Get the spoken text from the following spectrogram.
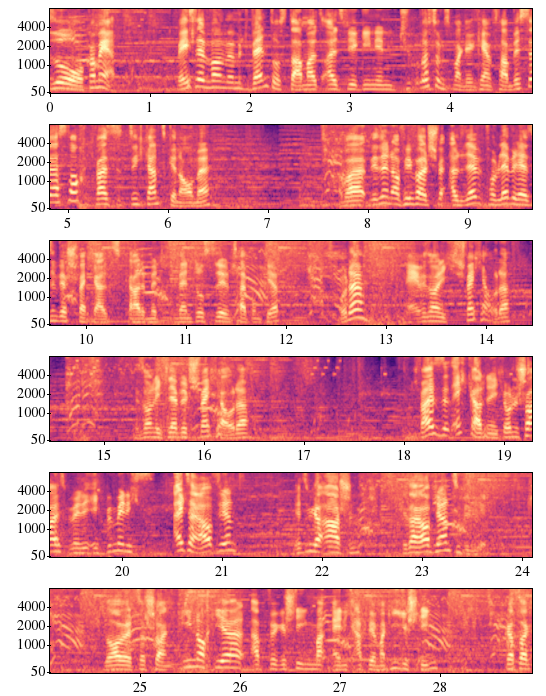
So, komm her. Welches Level waren wir mit Ventus damals, als wir gegen den Typ Rüstungsmann gekämpft haben? Wisst ihr das noch? Ich weiß jetzt nicht ganz genau mehr. Aber wir sind auf jeden Fall schwächer. Also vom Level her sind wir schwächer als gerade mit Ventus zu dem Zeitpunkt hier. Oder? Nee, wir sind doch nicht schwächer, oder? Wir sind doch nicht Level schwächer, oder? Ich weiß es jetzt echt gerade nicht. Ohne Scheiß. Ich bin mir nicht... Alter, auf die Hand... Jetzt mich arschen. Ich sage, auf die Hand zu visieren. So, jetzt zerschlagen ihn noch hier. Abwehr gestiegen. Äh, nicht Abwehr, Magie gestiegen. Ich kann sagen,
